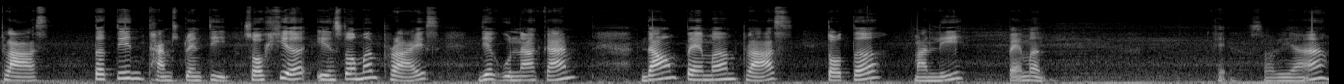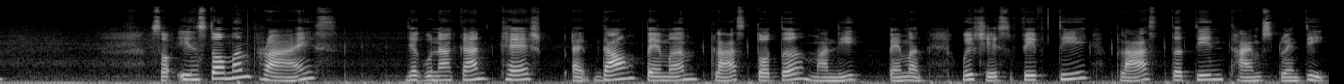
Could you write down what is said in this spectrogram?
plus 13 times 20 so here installment price dia gunakan down payment plus total monthly payment. Okay sorry ya. So installment price dia gunakan cash at down payment plus total monthly payment which is 50 plus 13 times 20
